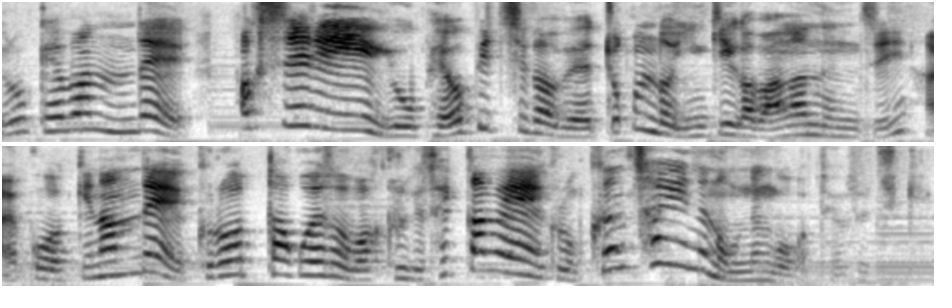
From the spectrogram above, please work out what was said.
이렇게 해봤는데 확실히 이 베어피치가 왜 조금 더 인기가 많았는지 알 것 같긴 한데 그렇다고 해서 막 그렇게 색감에 그런 큰 차이는 없는 것 같아요 솔직히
